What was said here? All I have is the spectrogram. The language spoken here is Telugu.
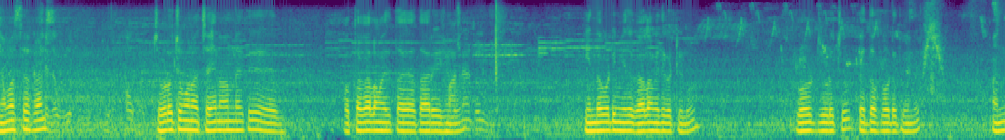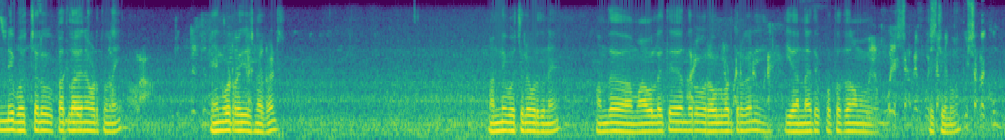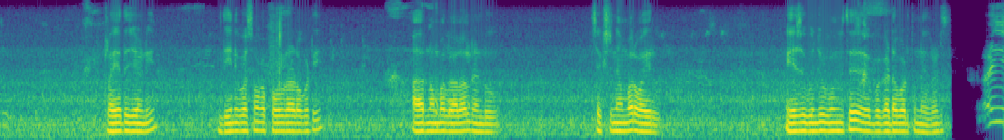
నమస్తే ఫ్రెండ్స్. చూడొచ్చు మన చైనా అన్న అయితే కొత్త కాలం అయితే తయారు చేసిండు కింద ఒకటి మీద కాలం అయితే కట్టిండు. ఫ్లోట్ చూడొచ్చు పెద్ద ఫ్లోట్ అయితే ఉంది. అన్ని బొచ్చలు కత్లాగానే పడుతున్నాయి. నేను కూడా ట్రై చేసిన ఫ్రెండ్స్. అన్ని బొచ్చలే పడుతున్నాయి. అంద మా వాళ్ళు అయితే అందరూ రౌలు పడతారు కానీ ఈ అన్న అయితే కొత్తతనం తెచ్చిండు. ట్రై అయితే చేయండి. దీనికోసం ఒక పౌల్ రాడ్ ఒకటి ఆరు నెంబర్ కాలాలు రెండు సిక్స్టీ నెంబర్ వైరు. వేసి గుంజుడు గుంజితే గడ్డ పడుతున్నాయి ఫ్రెండ్స్. 哎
